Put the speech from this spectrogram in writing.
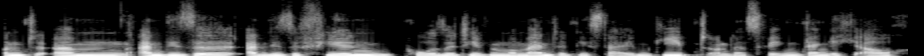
und ähm, an, diese, an diese vielen positiven Momente, die es da eben gibt. Und deswegen denke ich auch,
